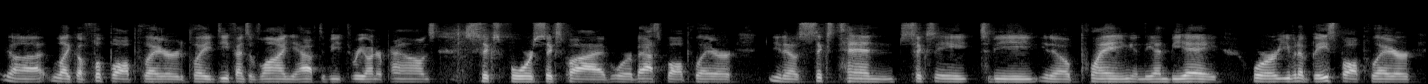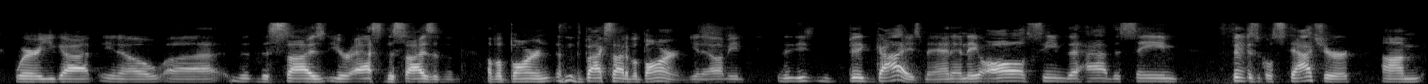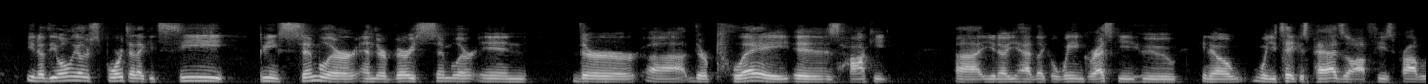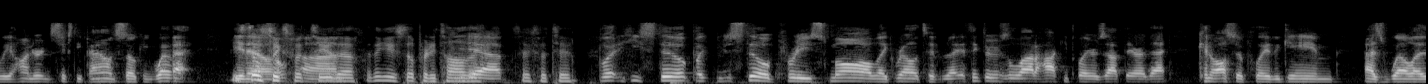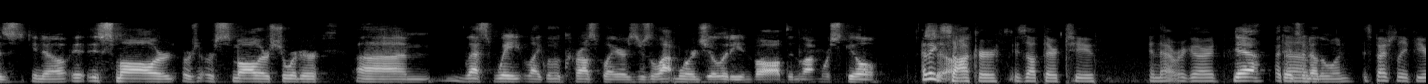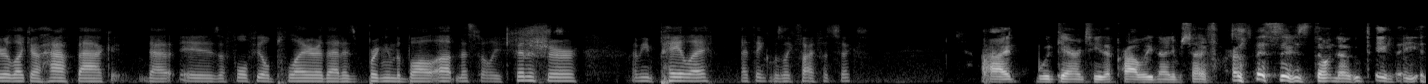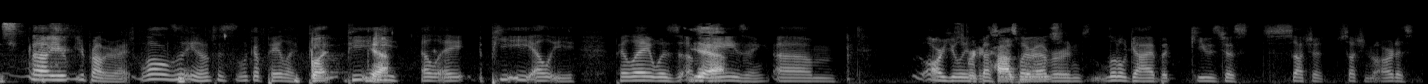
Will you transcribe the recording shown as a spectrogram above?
uh, like a football player to play defensive line. You have to be 300 pounds, 6'4", 6'5", or a basketball player, you know, 6'10", 6'8", to be, you know, playing in the NBA, or even a baseball player where you got, you know, uh, the, the size, you're asked the size of, of a barn, the backside of a barn, you know, I mean, these big guys, man, and they all seem to have the same physical stature. Um, you know, the only other sport that I could see being similar, and they're very similar in their uh, their play, is hockey. Uh, you know, you had like a Wayne Gretzky who, you know, when you take his pads off, he's probably 160 pounds soaking wet. he's you still six foot two Um, though. I think he's still pretty tall. Though. Yeah, six foot two. but he's still, but he's still pretty small, like relative. I think there's a lot of hockey players out there that can also play the game as well as you know, is small or, or, or smaller, shorter, um, less weight like lacrosse players. There's a lot more agility involved and a lot more skill. I think So- soccer is up there too, in that regard. Yeah, I think it's Um, another one. especially if you're like a halfback that is a full field player that is bringing the ball up, necessarily finisher. I mean, Pele, I think was like five foot six. I would guarantee that probably 90% of our listeners don't know who Pele is. No, you're, you're probably right. Well, you know, just look up Pele. P- But, P yeah. E L A P E L E. Pele was Yeah. amazing. Um, arguably the best player ever, and little guy, but he was just such a such an artist.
